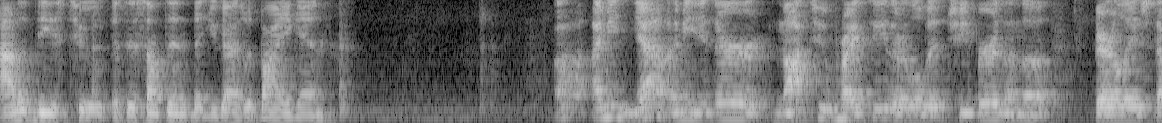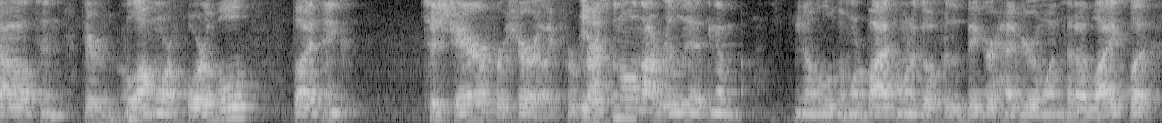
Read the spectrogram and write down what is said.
out of these two, is this something that you guys would buy again? Uh, I mean, yeah, I mean they're not too pricey. They're a little bit cheaper than the barrel aged stouts, and they're a lot more affordable. But I think to share for sure, like for Yeah. personal, not really. I think I'm, you know, a little bit more biased. I want to go for the bigger, heavier ones that I like, but.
